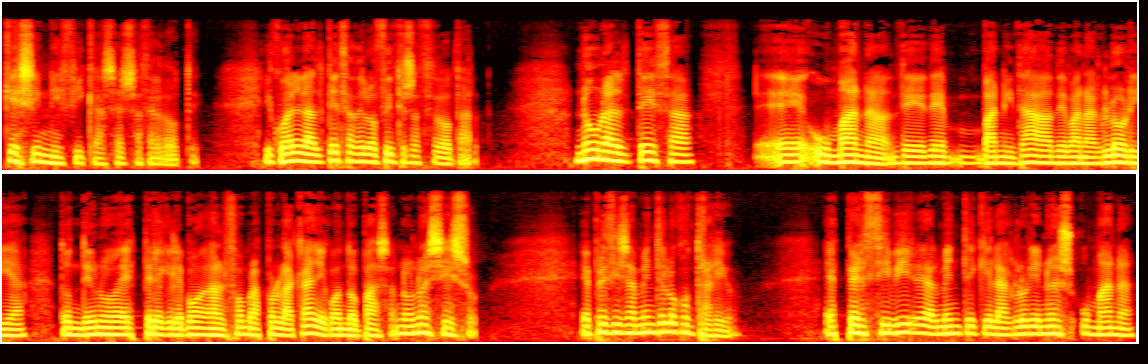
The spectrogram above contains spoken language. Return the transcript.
qué significa ser sacerdote y cuál es la alteza del oficio sacerdotal. no una alteza eh, humana de, vanidad, de vanagloria, donde uno espere que le pongan alfombras por la calle cuando pasa. No, no es eso. Es precisamente lo contrario. Es percibir realmente que la gloria no es humana,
